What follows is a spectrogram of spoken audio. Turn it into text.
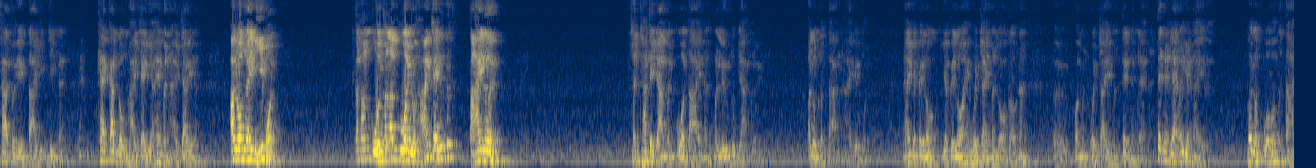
ฆ่าตัวเองตายจริง ๆ นะแค่กั้นลมหายใจ อย่าให้มันหายใจนะอารมณ์ใดหนีหมดกำลังโกรธกำลังกลัวอยู่หายใจลึกๆตายเลย สัญชาตญาณมันกลัวตายนะมันลืมทุกอย่างเลย อารมณ์ต่างๆ หายไปหมด นะอย่าไปหลออย่าไปรอให้หัวใจมันหลอกเรานะเออว่ามันหัวใจมันเต้นแรงๆเต้นแรงๆแล้วยังไงเพราะเรากลัวว่ามันตาย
